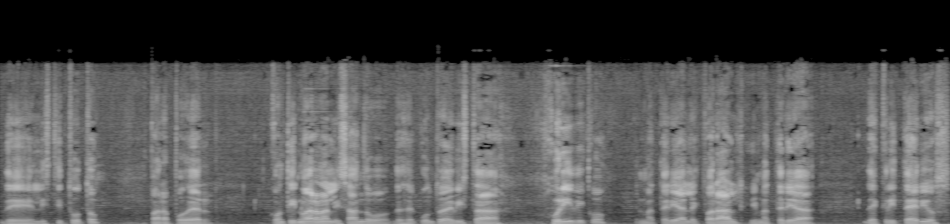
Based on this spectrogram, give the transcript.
del instituto para poder continuar analizando desde el punto de vista jurídico en materia electoral y en materia de criterios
